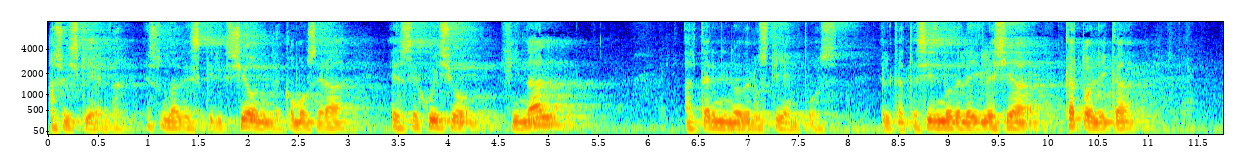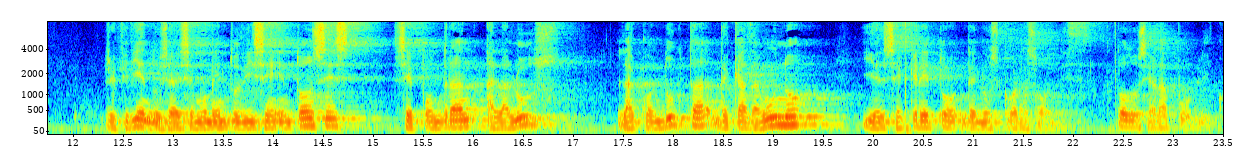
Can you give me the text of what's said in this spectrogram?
a su izquierda. Es una descripción de cómo será ese juicio final al término de los tiempos. El catecismo de la Iglesia Católica, refiriéndose a ese momento, dice, entonces se pondrán a la luz la conducta de cada uno y el secreto de los corazones. Todo se hará público.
